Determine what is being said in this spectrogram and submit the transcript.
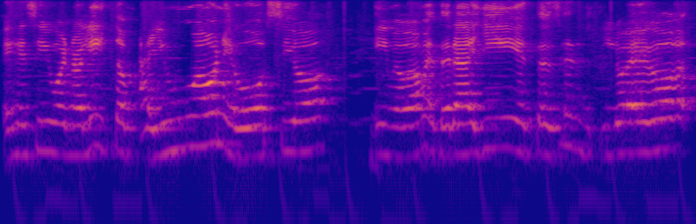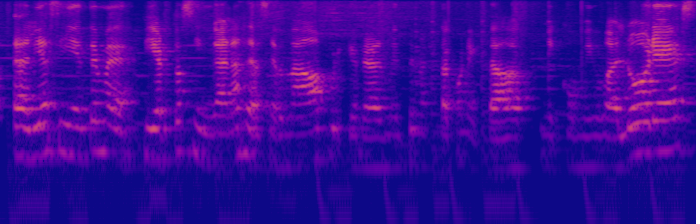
Es decir, bueno, listo, hay un nuevo negocio y me voy a meter allí, entonces luego al día siguiente me despierto sin ganas de hacer nada porque realmente no está conectada ni con mis valores,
